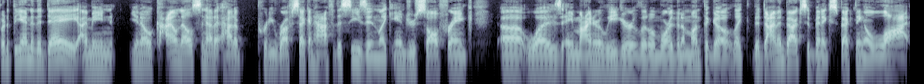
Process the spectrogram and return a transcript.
but at the end of the day, I mean, you know, Kyle Nelson had a, had a pretty rough second half of the season. Like Andrew Saalfrank uh, was a minor leaguer a little more than a month ago. Like the Diamondbacks have been expecting a lot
